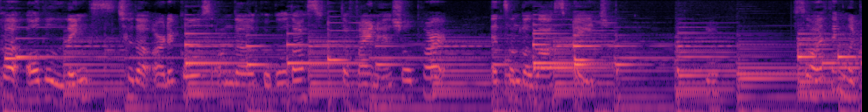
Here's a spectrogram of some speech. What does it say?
put all the links to the articles on the Google Docs, the financial part. It's on the last page. So I think like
